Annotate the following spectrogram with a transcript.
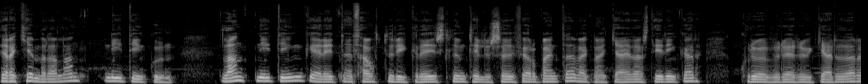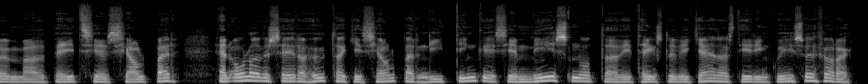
þegar kemur að landnýtingum. Landnýting er einn þáttur í greiðslum til söðfjárbænda vegna gæðastýringar. Kröfur eru gerðar um að beit sé sjálfbær en Ólafur segir að hugtaki sjálfbær nýting sé misnotað í tengslu við gæðastýringu í söðfjárakt.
